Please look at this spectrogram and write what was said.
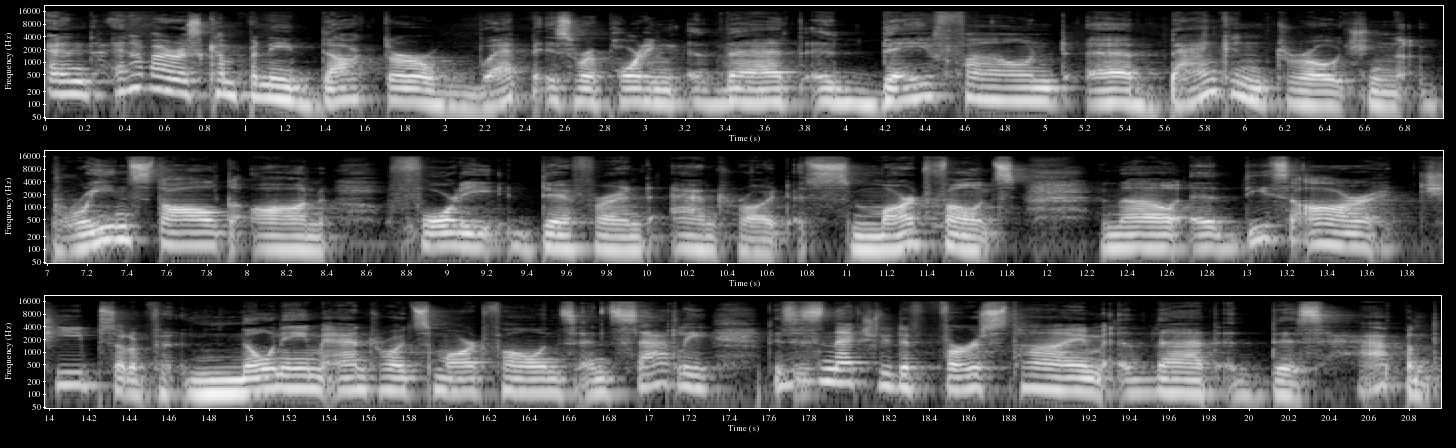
And antivirus company Dr. Web is reporting that they found a banking Trojan pre-installed on 40 different Android smartphones. Now, uh, these are cheap, sort of no-name Android smartphones, and sadly, this isn't actually the first time that this happened.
